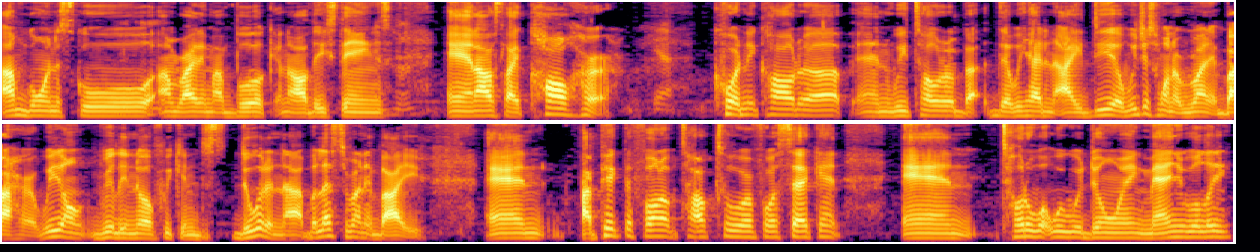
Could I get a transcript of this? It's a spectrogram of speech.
I'm going to school, I'm writing my book, and all these things. And I was like, call her. Courtney called her up and we told her about, that we had an idea. We just want to run it by her. We don't really know if we can do it or not, but let's run it by you. And I picked the phone up, talked to her for a second, and told her what we were doing manually.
